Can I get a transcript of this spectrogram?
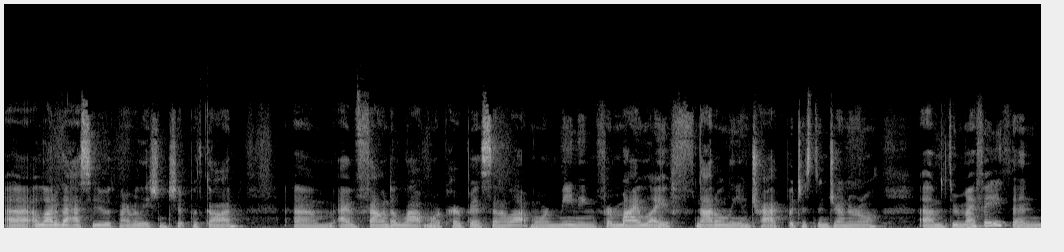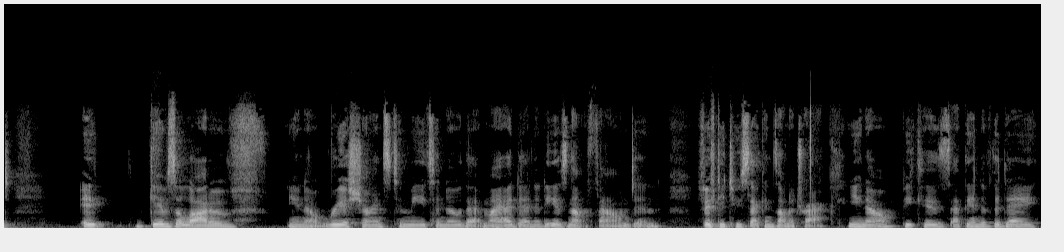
uh, a lot of that has to do with my relationship with God. Um, I've found a lot more purpose and a lot more meaning for my life, not only in track, but just in general um, through my faith. And it gives a lot of, you know, reassurance to me to know that my identity is not found in 52 seconds on a track, you know, because at the end of the day,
